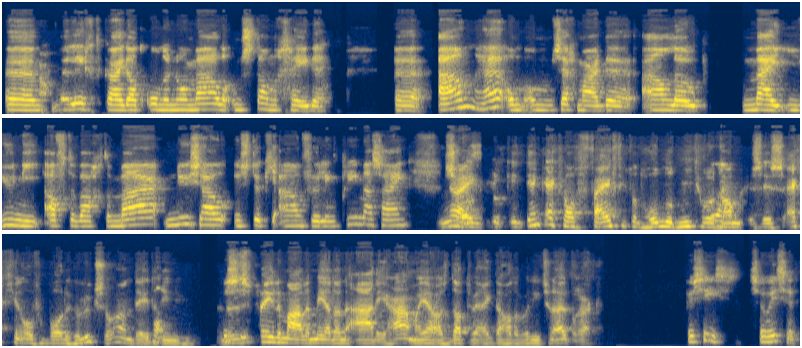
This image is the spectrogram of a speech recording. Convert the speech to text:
Eh, Ja. Wellicht kan je dat onder normale omstandigheden eh, aan, hè, om, om zeg maar de aanloop mei, juni af te wachten. Maar nu zou een stukje aanvulling prima zijn. Zorg- ik, ik, ik denk echt wel 50 tot 100 microgram is, is echt geen overbodige luxe hoor, aan D3 Nee, nu. Dat is vele malen meer dan de ADH, maar ja, als dat werkt, dan hadden we niet zo'n uitbraak. Precies, zo is het.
